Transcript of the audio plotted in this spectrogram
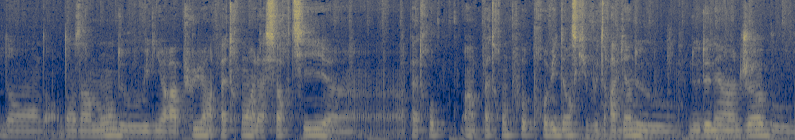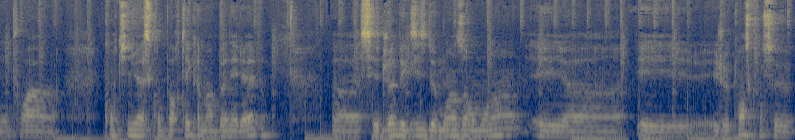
dans, un monde où il n'y aura plus un patron à la sortie, euh, un, patron, providence qui voudra bien nous, donner un job où on pourra continuer à se comporter comme un bon élève. ces jobs existent de moins en moins et, et je pense qu'on se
